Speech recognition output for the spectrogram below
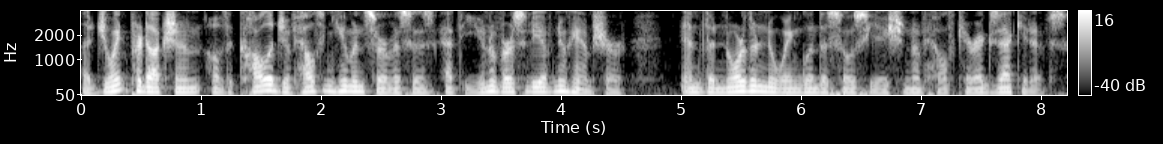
a joint production of the College of Health and Human Services at the University of New Hampshire and the Northern New England Association of Healthcare Executives.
